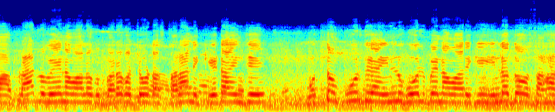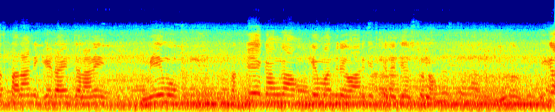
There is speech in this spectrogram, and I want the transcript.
మా ఫ్లాట్లు పోయిన వాళ్ళకు మరొక చోట స్థలాన్ని కేటాయించి మొత్తం పూర్తిగా ఇండ్లు కోల్పోయిన వారికి ఇళ్ళతో సహా స్థలాన్ని కేటాయించాలని మేము ప్రత్యేకంగా ముఖ్యమంత్రి వారికి తెలియజేస్తున్నాం. ఇక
